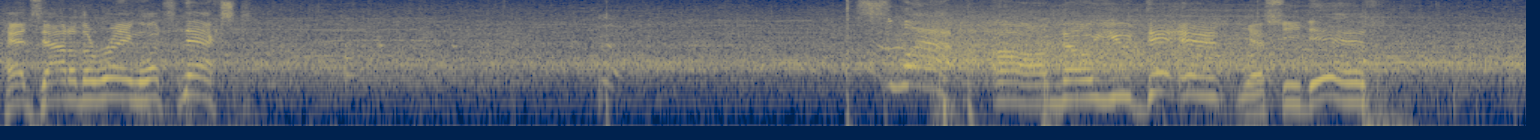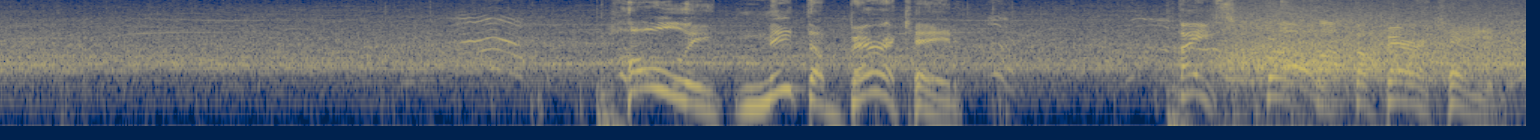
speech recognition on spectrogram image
Heads out of the ring. What's next? slap. Oh, no, you didn't. Yes, he did. Holy, meet the barricade. Face first oh. off the barricade.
